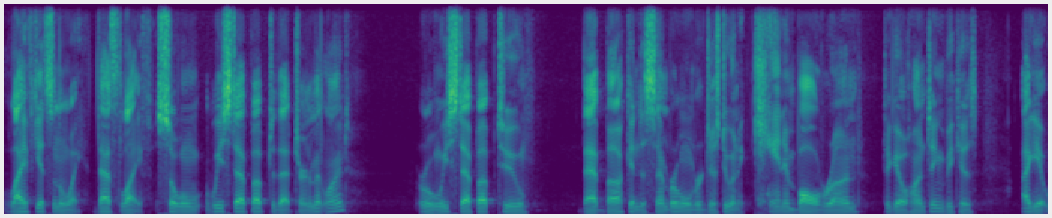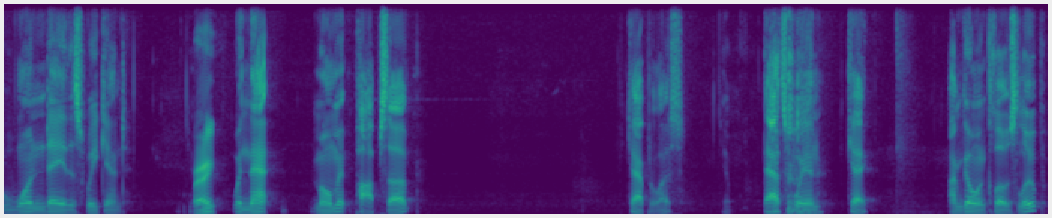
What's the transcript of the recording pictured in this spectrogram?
Life gets in the way. That's life. So when we step up to that tournament line, or when we step up to that buck in December when we're just doing a cannonball run to go hunting because I get one day this weekend. Right. When that moment pops up, capitalize. Yep. That's when, okay, I'm going closed loop.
